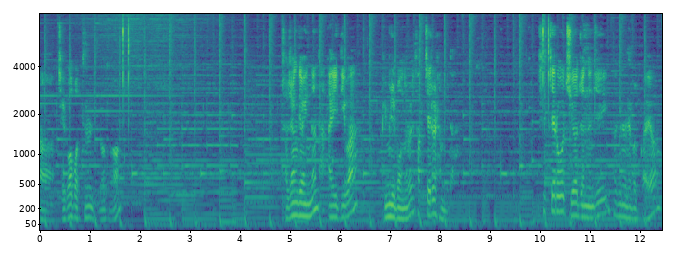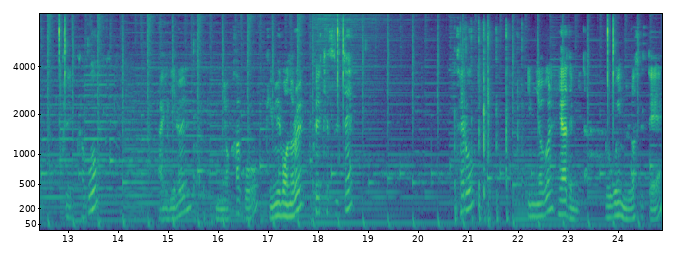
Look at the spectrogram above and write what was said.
어, 제거 버튼을 눌러서 저장되어 있는 아이디와 비밀번호를 삭제를 합니다. 실제로 지워졌는지 확인을 해볼까요? 클릭하고 아이디를 입력하고 비밀번호를 클릭했을 때 새로 입력을 해야 됩니다. 로그인 눌렀을 때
